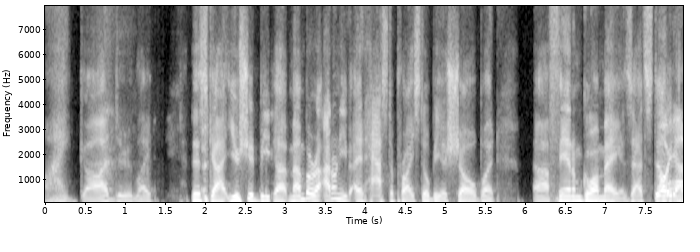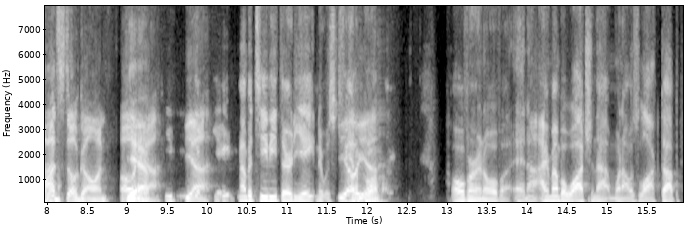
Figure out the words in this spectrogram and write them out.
my God, dude, like this guy, you should be a member. I don't even, it has to probably still be a show, but uh, Phantom Gourmet, is that still Oh yeah, on? that's still going. Oh Yeah. yeah. TV Yeah. 38, Remember TV 38 and it was Yeah, oh, yeah. Gourmet over and over. And uh, I remember watching that when I was locked up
